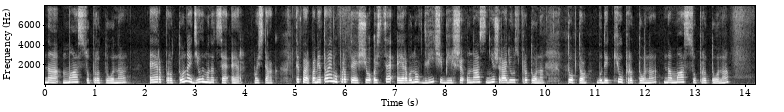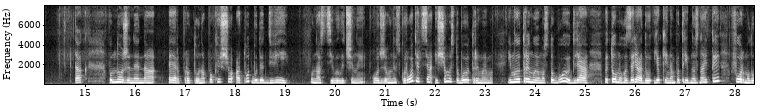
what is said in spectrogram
на масу протона, R протона і ділимо на це R. Ось так. Тепер пам'ятаємо про те, що ось це R, воно вдвічі більше у нас, ніж радіус протона. Тобто буде Q протона на масу протона, так, помножене на R протона поки що, а тут буде дві у нас ці величини. Отже, вони скоротяться, і що ми з тобою отримаємо? І ми отримуємо з тобою для питомого заряду, який нам потрібно знайти, формулу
